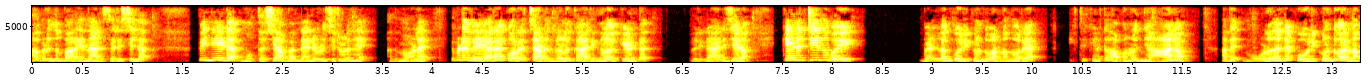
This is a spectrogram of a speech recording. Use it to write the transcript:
അവരൊന്നും പറയുന്ന അനുസരിച്ചില്ല പിന്നീട് മുത്തശ്ശി അപർണേനെ വിളിച്ചിട്ട് പറഞ്ഞേ അത് മോളെ ഇവിടെ വേറെ കുറെ ചടങ്ങുകളും കാര്യങ്ങളും ഒക്കെ ഉണ്ട്. ഒരു കാര്യം ചെയ്യണം. കിണറ്റിൽ നിന്ന് പോയി വെള്ളം കോരിക്കൊണ്ട് വരണമെന്ന് പറയാ. ഇത് കേട്ട് അപർണ ഞാനോ? അതെ മോൾ തന്നെ കോരിക്കൊണ്ട് വരണം.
